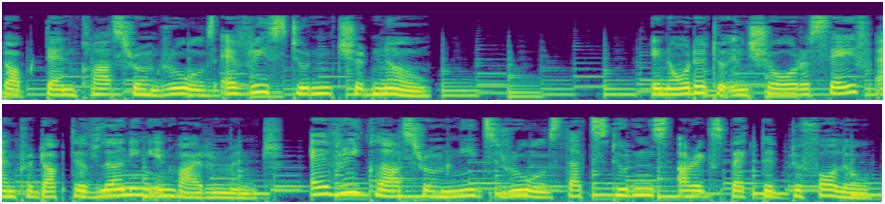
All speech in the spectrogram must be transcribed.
Top 10 Classroom Rules Every Student Should Know. In order to ensure a safe and productive learning environment, every classroom needs rules that students are expected to follow.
